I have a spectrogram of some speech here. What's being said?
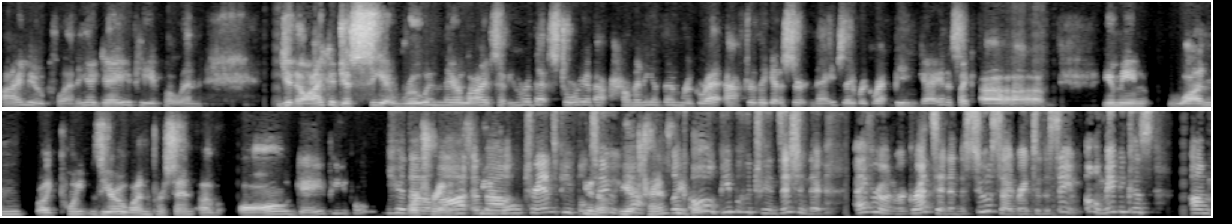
i knew plenty of gay people and you know i could just see it ruin their lives. Have you heard that story about how many of them regret after they get a certain age they regret being gay? And it's like uh you mean one like 0.01 percent of all gay people You hear Or that a lot people, about trans people you know, too. yeah, Yeah, trans like people. oh, people who transition, there, everyone regrets it, and the suicide rates are the same. Oh, maybe because um,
